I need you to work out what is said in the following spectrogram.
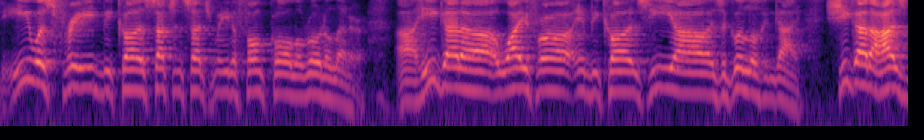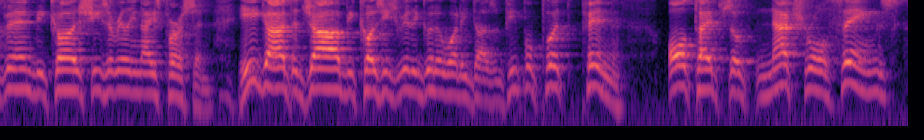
he was freed because such and such made a phone call or wrote a letter. Uh, he got a wife because he is a good-looking guy. She got a husband because she's a really nice person. He got the job because he's really good at what he does. And people put pin all types of natural things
